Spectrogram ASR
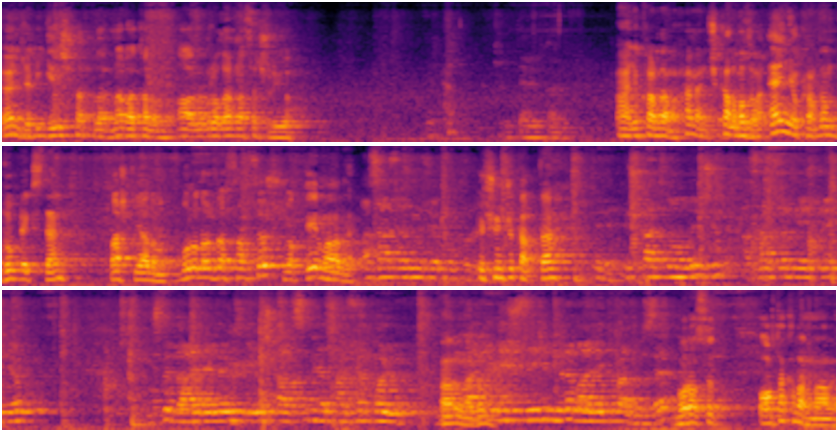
Önce bir giriş katlarına bakalım. Abi buralar nasıl açılıyor? Ha yukarıda mı? Hemen çıkalım o zaman. En yukarıdan dubleksten başlayalım. Buralarda asansör yok değil mi abi? Asansörümüz yok. bu kurulu. Üçüncü katta. Evet, Üç katlı olduğu için asansör mecburiyeti yok. Biz de dairelerimiz geniş kalsın diye asansör koyduk. Anladım. Normalde 550 bin lira maliyeti vardı bize. Burası ortak alan mı abi?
